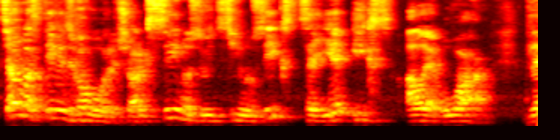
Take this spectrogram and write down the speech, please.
Ця властивість говорить, що арксинус від синус х це є х. Але увага! Для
